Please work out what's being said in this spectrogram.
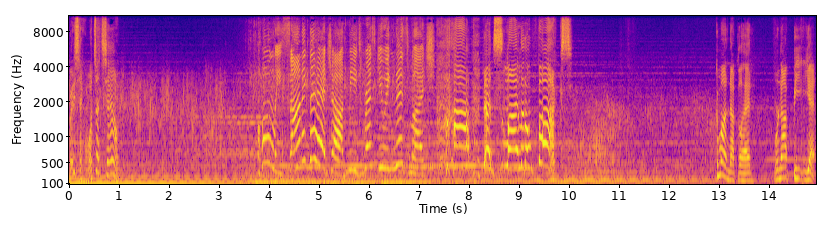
Wait a second, what's that sound? Only Sonic the Hedgehog needs rescuing this much. Ha! that sly little fox! Come on, Knucklehead. We're not beat yet.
